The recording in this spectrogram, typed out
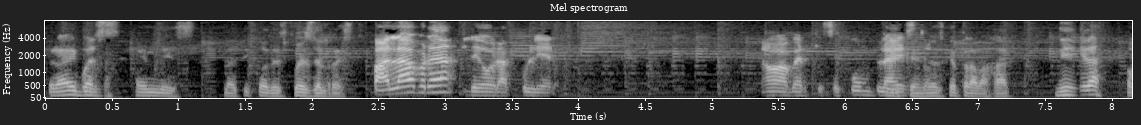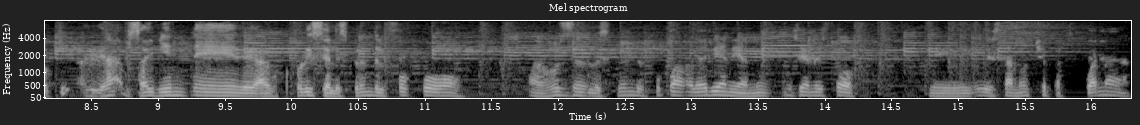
Pero ahí, bueno, pues, él les platico después del resto. Palabra de oraculero. No, a ver que se cumpla esto. Tienes que trabajar. Mira, pues ahí viene, a lo mejor y se les prende el foco a lo mejor se les prende el foco a Derian y anuncian esto eh, esta noche Pascuana.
